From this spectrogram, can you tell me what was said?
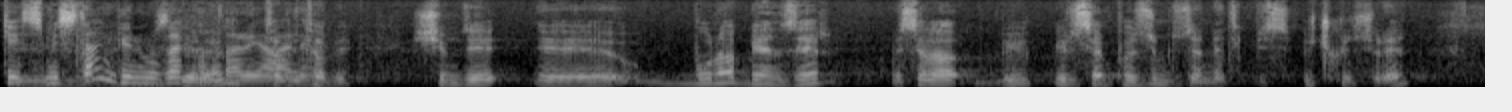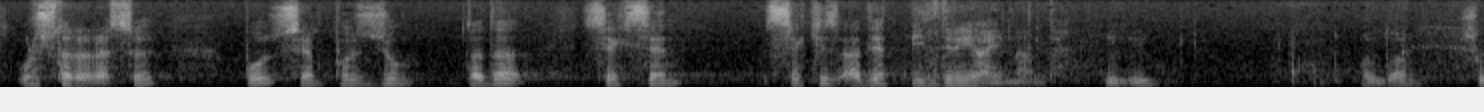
Geçmişten günümüze gelen- kadar yani. Tabii tabii. Şimdi e, buna benzer mesela büyük bir sempozyum düzenledik biz. Üç gün süren uluslararası. Bu sempozyumda da 88 adet bildiri yayınlandı. o da şu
